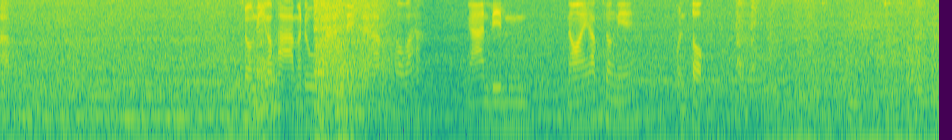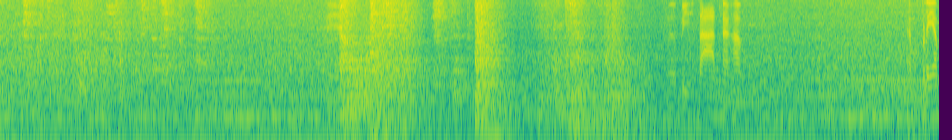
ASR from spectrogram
ครับช่วงนี้ก็พามาดู ดินน้อยครับช่วงนี้ฝนตก มือปีศาจนะครับแอบเปรียบ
